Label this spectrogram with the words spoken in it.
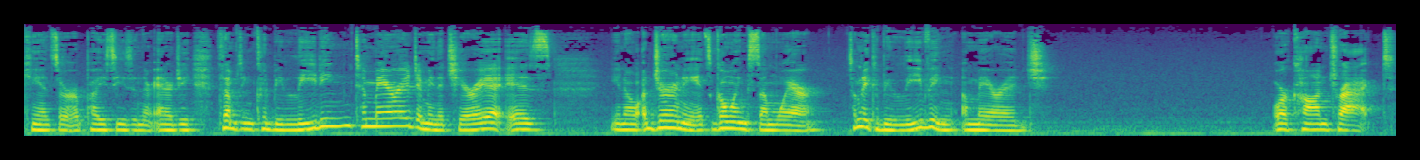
Cancer, or Pisces in their energy. Something could be leading to marriage. I mean, the chariot is, you know, a journey. It's going somewhere. Somebody could be leaving a marriage or a contract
